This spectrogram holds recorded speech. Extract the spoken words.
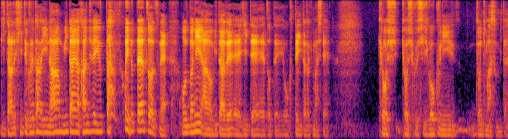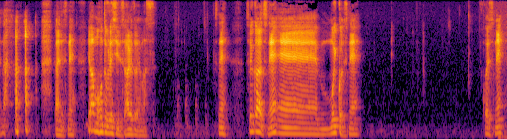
ギターで弾いてくれたらいいな、みたいな感じで言った、言ったやつをですね、本当にあの、ギターで、えー弾いて、えー撮って送っていただきまして、恐縮、恐縮しごくに存じます、みたいな 感じですね。いや、もう本当嬉しいです。ありがとうございます。ですね。それからですね、えー、もう一個ですね。これですね。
